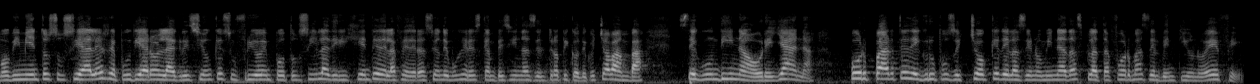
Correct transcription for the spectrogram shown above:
Movimientos sociales repudiaron la agresión que sufrió en Potosí la dirigente de la Federación de Mujeres Campesinas del Trópico de Cochabamba, Segundina Orellana, por parte de grupos de choque de las denominadas plataformas del 21F.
